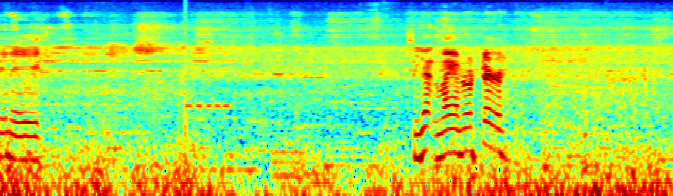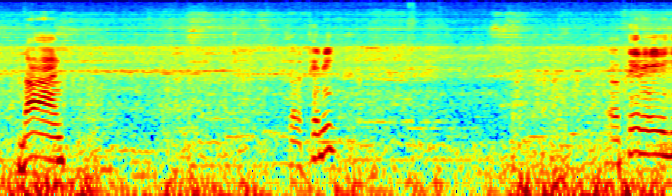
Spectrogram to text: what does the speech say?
Penny. See that land right there? Dime. Is that a penny? A penny.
